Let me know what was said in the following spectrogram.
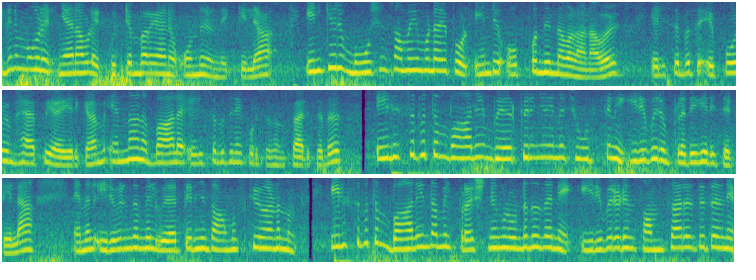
ഇതിനു മുകളിൽ ഞാൻ അവളെ കുറ്റം പറയാനോ ഒന്നിനും നിൽക്കില്ല. എനിക്കൊരു മോശം സമയമുണ്ടായപ്പോൾ എന്റെ ഒപ്പം നിന്നവളാണ് അവൾ. എലിസബത്ത് എപ്പോഴും ഹാപ്പി ആയിരിക്കണം എന്നാണ് ബാല എലിസബത്തിനെ കുറിച്ച് സംസാരിച്ചത്. എലിസബത്തും ബാലയും വേർപിരിഞ്ഞു എന്ന ചോദ്യത്തിന് ഇരുവരും പ്രതികരിച്ചിട്ടില്ല. എന്നാൽ ഇരുവരും തമ്മിൽ വേർതിരിഞ്ഞ് താമസിക്കുകയാണെന്നും എലിസബത്തും ബാലയും തമ്മിൽ പ്രശ്നങ്ങളുണ്ടെന്ന് തന്നെ ഇരുവരുടെയും സംസാരത്തിൽ തന്നെ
